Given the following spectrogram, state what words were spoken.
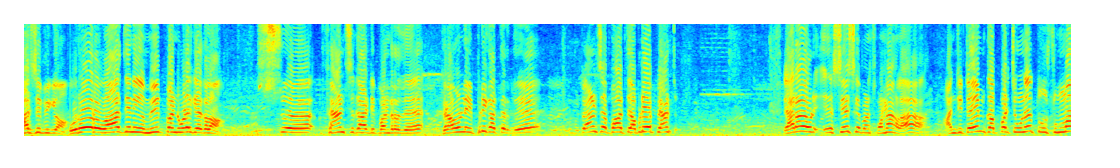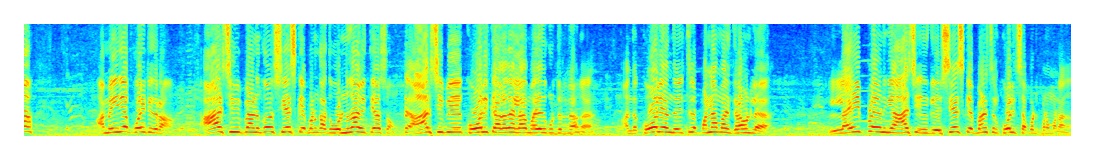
ஆர்சிபிக்கும் ஒரு ஒரு வார்த்தையும் நீங்கள் மியூட் பண்ணி கூட கேட்கலாம். ஃபேன்ஸ் காட்டி பண்ணுறது கிரவுண்டில் இப்படி கத்துறது ஃபேன்ஸை பார்த்து அப்படியே ஃபேன்ஸ் யாராவது சிஎஸ்கே ஃபேன்ஸ் பண்ணாங்களா? அஞ்சு டைம் கப் அடிச்சவனே தூ சும்மா அமைதியாக போயிட்டு இருக்கிறான். ஆர்சிபி ஃபேனுக்கும் சிஎஸ்கே ஃபேனுக்கும் அது ஒன்று தான் வித்தியாசம். ஆர்சிபி கோலிக்காக தான் எல்லாரும் மரியாதை கொடுத்துருந்தாங்க. அந்த கோலி அந்த விஷயத்தில் பண்ண மாதிரி கிரவுண்டில் லைஃப்பில் இவனுக்கு RC CSK fans Kohli support பண்ண மாட்டாங்க.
